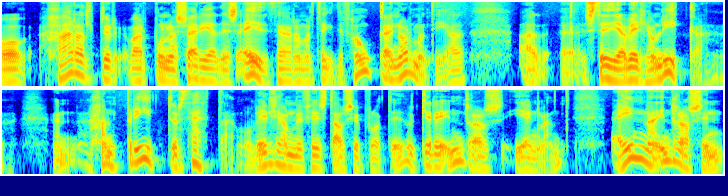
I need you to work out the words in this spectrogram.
og Haraldur var búin að sverja þess eið þegar hann var tekið til fanga í Normandi að, að eh, styðja Viljám líka. En hann brítur þetta og Viljámi finnst á sér brotið og gerir innrás í England eina innrásinn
